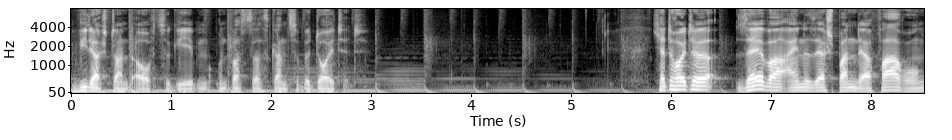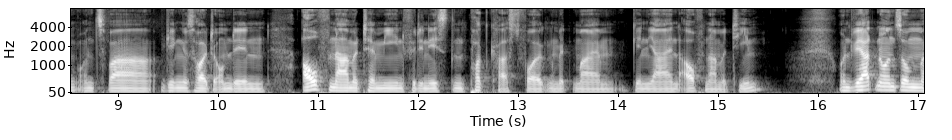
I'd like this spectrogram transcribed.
Widerstand aufzugeben und was das Ganze bedeutet. Ich hatte heute selber eine sehr spannende Erfahrung und zwar ging es heute um den Aufnahmetermin für die nächsten Podcast-Folgen mit meinem genialen Aufnahmeteam. Und wir hatten uns um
